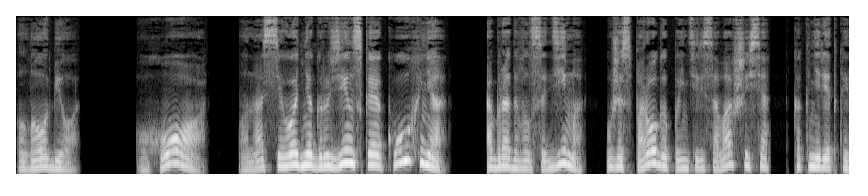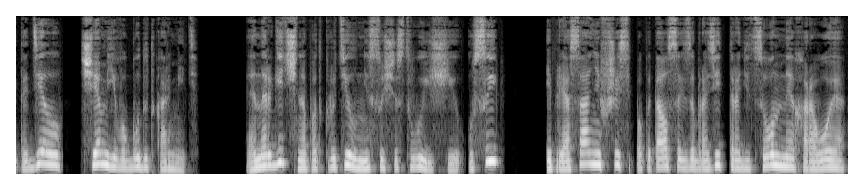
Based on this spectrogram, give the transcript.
лобио. «Ого! У нас сегодня грузинская кухня!» — обрадовался Дима, уже с порога поинтересовавшийся, как нередко это делал, чем его будут кормить. Энергично подкрутил несуществующие усы и, приосанившись, попытался изобразить традиционное хоровое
